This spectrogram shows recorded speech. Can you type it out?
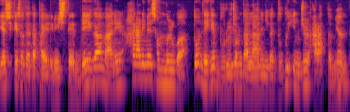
예수께서 대답하여 이르시되 내가 만일 하나님의 선물과 또 내게 물을 좀 달라 하는 이가 누구인 줄 알았다면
